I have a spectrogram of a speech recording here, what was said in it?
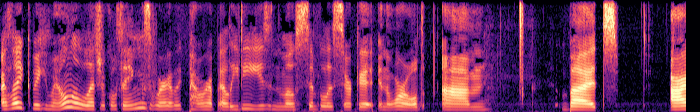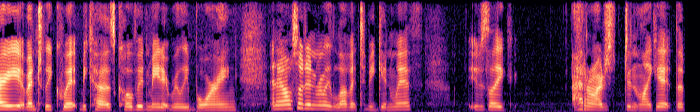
I like making my own electrical things where I like power up LEDs in the most simplest circuit in the world. Um, but I eventually quit because COVID made it really boring, and I also didn't really love it to begin with. It was like I don't know, I just didn't like it. The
